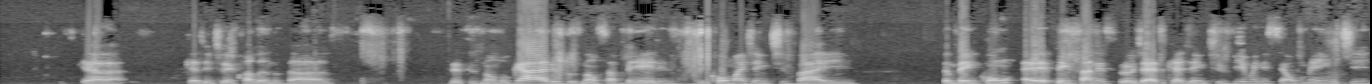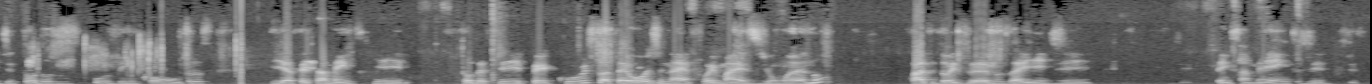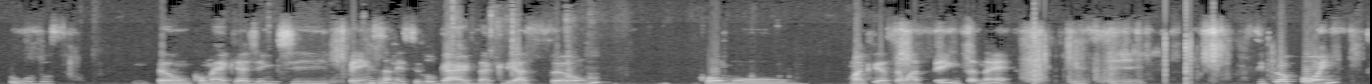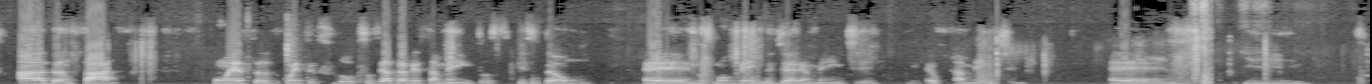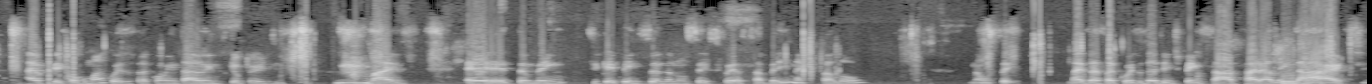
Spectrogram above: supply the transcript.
que a, que a gente vem falando das desses não lugares, dos não saberes, de como a gente vai também com é, pensar nesse projeto que a gente viu inicialmente, de todos os encontros e afetamentos que todo esse percurso até hoje, né, foi mais de um ano, quase dois anos aí de, de pensamentos, de, de estudos. Então, como é que a gente pensa nesse lugar da criação como uma criação atenta, né? Que se, se propõe a dançar com, com esses fluxos e atravessamentos que estão é, nos movendo diariamente, interruptamente. É, e aí eu fiquei com alguma coisa para comentar antes que eu perdi. Mas é, também fiquei pensando, não sei se foi a Sabrina que falou, não sei. Mas essa coisa da gente pensar para além uhum. da arte,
